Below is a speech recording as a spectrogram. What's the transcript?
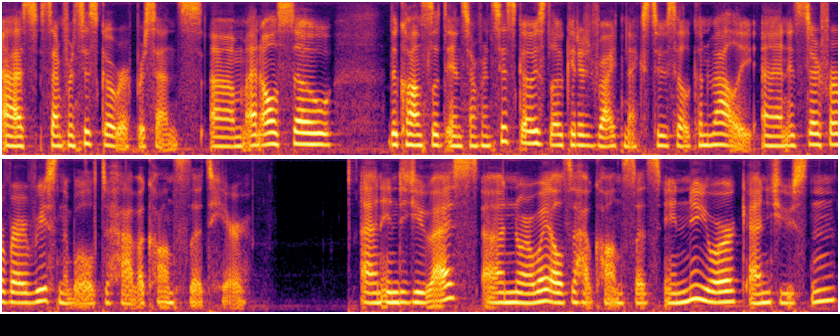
as San Francisco represents. Um, and also, the consulate in San Francisco is located right next to Silicon Valley, and it's therefore very reasonable to have a consulate here. And in the US, uh, Norway also have consulates in New York and Houston,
